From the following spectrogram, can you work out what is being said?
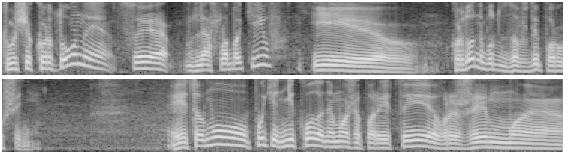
Тому що кордони це для слабаків, і кордони будуть завжди порушені. І тому Путін ніколи не може перейти в режим е,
